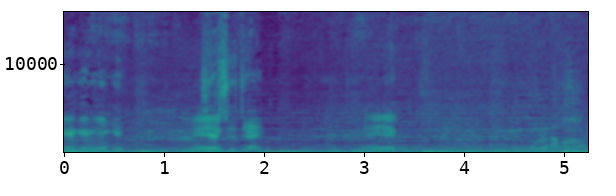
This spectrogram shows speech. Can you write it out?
ये गे ये गे एक. एक. बोल ना मग.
